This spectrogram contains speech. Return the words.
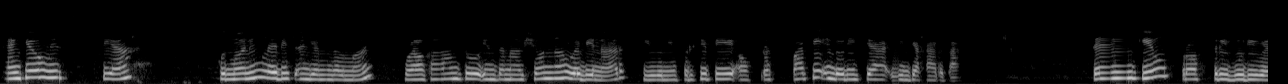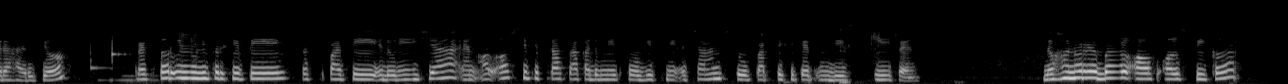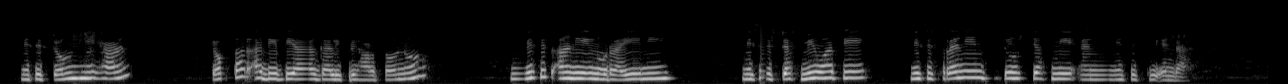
Thank you, Ms. Tia. Good morning, ladies and gentlemen. Welcome to International Webinar University of Respati Indonesia in Jakarta. Thank you, Prof. Tribudi Weraharjo, Rector University Respati Indonesia, and all of Civitas Academic for giving me a chance to participate in this event. The Honorable of all speakers, Mrs. Dong Yihan, Dr. Aditya Gali Prihartono, Mrs. Ani Nuraini, Mrs. Jasmiwati, Mrs. Reni Jasmi, and Mrs. Dwi Enda.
